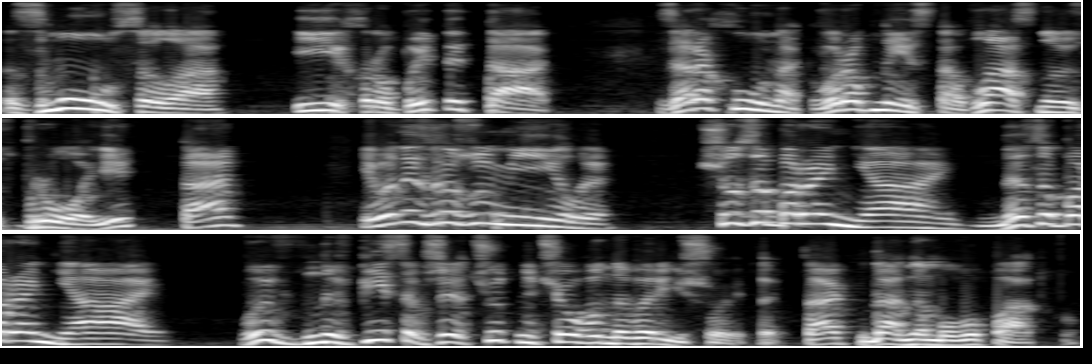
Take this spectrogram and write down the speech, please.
змусила їх робити так. за рахунок виробництва власної зброї, так? І вони зрозуміли, що забороняй, не забороняй. Ви не в біса вже чуть нічого не вирішуєте, так, в даному випадку.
